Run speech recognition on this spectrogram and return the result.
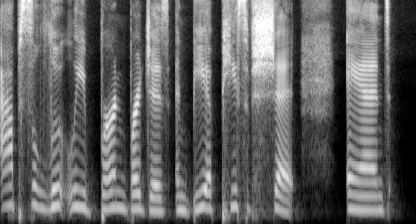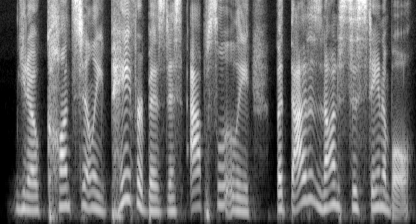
absolutely burn bridges and be a piece of shit and you know, constantly pay for business, absolutely, but that is not sustainable.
